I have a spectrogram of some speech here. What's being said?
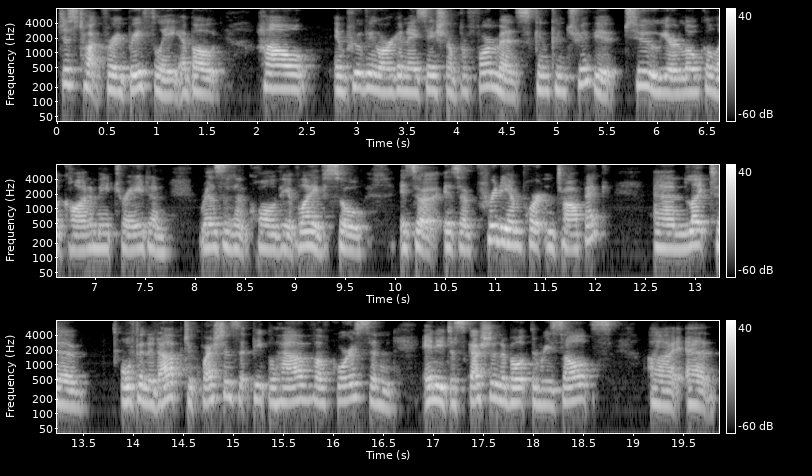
just talk very briefly about how improving organizational performance can contribute to your local economy, trade, and resident quality of life. So it's a it's a pretty important topic, and like to open it up to questions that people have, of course, and any discussion about the results uh, at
